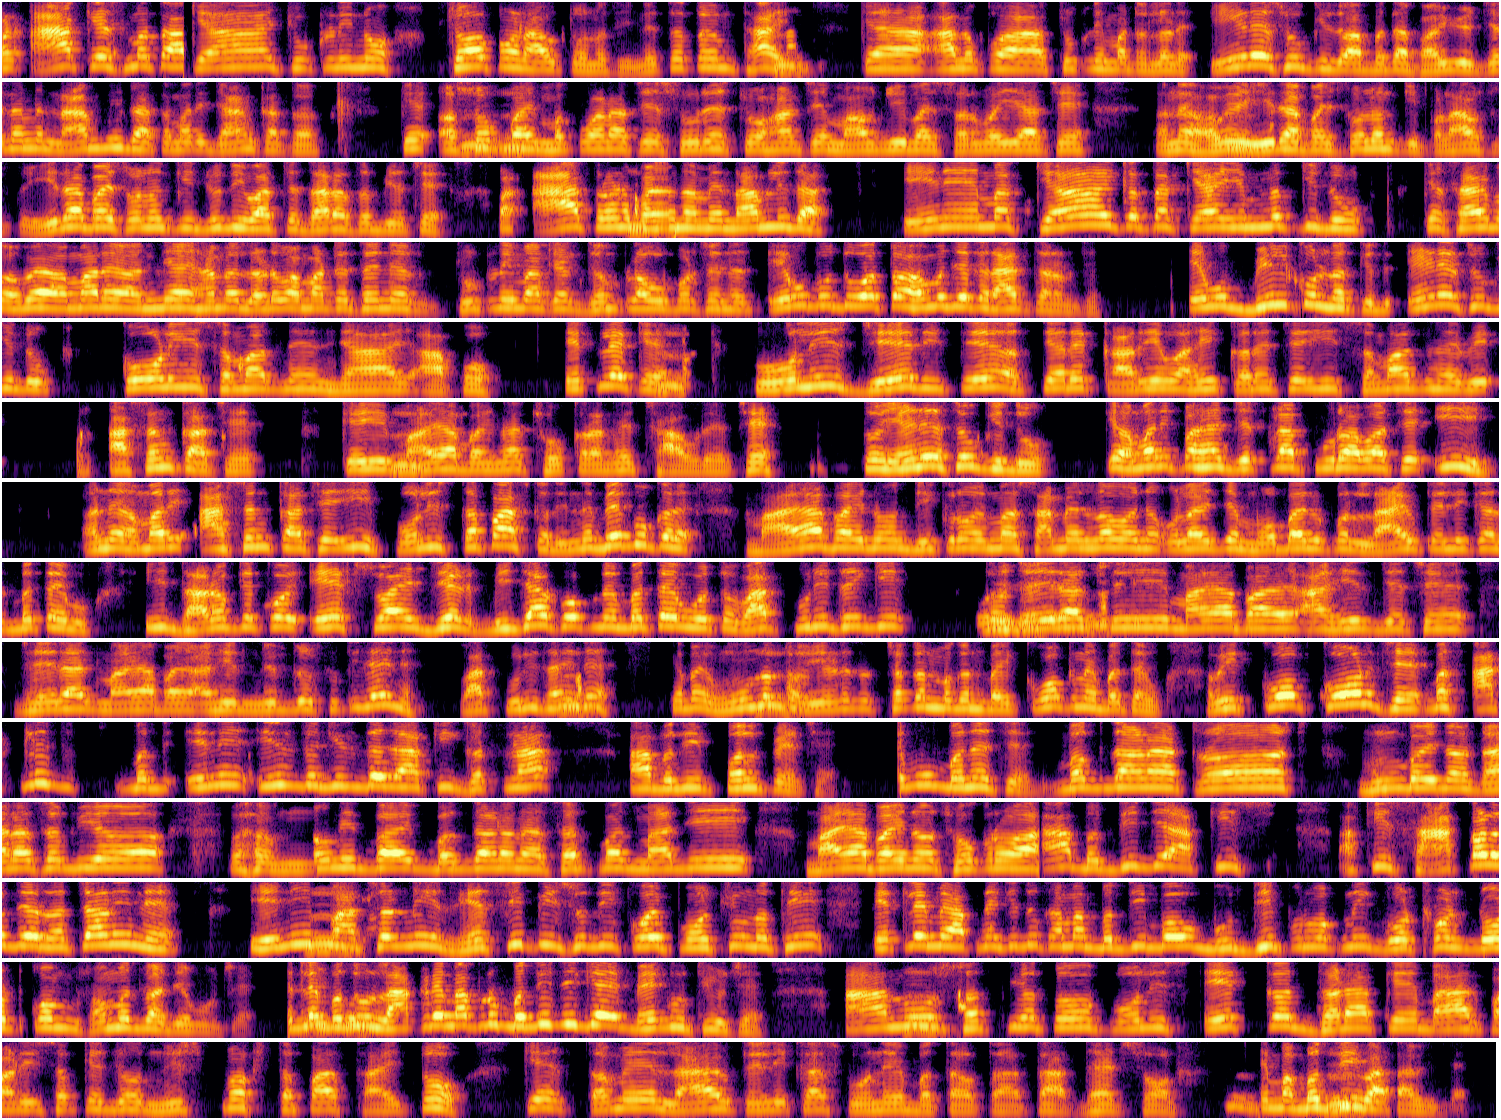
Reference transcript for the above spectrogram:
પણ આ કેસમાં તો ક્યાંય ચૂંટણીનો ચ પણ આવતો નથી. ને તો એમ થાય કે આ લોકો આ ચૂંટણી માટે લડે. એણે શું કીધું આ બધા ભાઈઓ? જેના મેં નામ લીધા તમારી જાણ ખાતર કે અશોકભાઈ મકવાણા છે સુરેશ ચૌહાણ છે માવજીભાઈ સરવૈયા છે અને હવે હીરાભાઈ સોલંકી પણ આવશે. તો હીરાભાઈ સોલંકી જુદી વાત છે ધારાસભ્ય છે. પણ આ ત્રણ ભાઈઓના મેં નામ લીધા. એને એમાં ક્યાંય કરતા ક્યાંય એમ નથી કીધું કે સાહેબ હવે અમારે અન્યાય સામે લડવા માટે થઈને ચૂંટણીમાં ક્યાંક જંપલાવવું પડશે ને? એવું બધું હતું. તો સમજે કે રાજકારણ છે. એવું બિલકુલ નથી કીધું. એણે શું કીધું? કોળી સમાજને ન્યાય આપો. એટલે કે પોલીસ જે રીતે અત્યારે કાર્યવાહી કરે છે એ સમાજને એવી આશંકા છે કે એ માયાભાઈના છોકરાને છાવરે છે. તો એણે શું કીધું? કે અમારી પાસે જેટલા પુરાવા છે ઈ અને અમારી આશંકા છે ઈ પોલીસ તપાસ કરીને ભેગું કરે. માયાભાઈનો દીકરો એમાં સામેલ ન હોય ને ઓલા જે મોબાઈલ ઉપર લાઈવ ટેલિકાસ્ટ બતાવ્યું ઈ ધારો કે કોઈ એક્સ વાય ઝેડ બીજા કોકને બતાવ્યું હોય તો વાત પૂરી થઈ ગઈ. તો જયરાજસિંહ માયાભાઈ આહિર જે છે જયરાજ માયાભાઈ આહિર નિર્દોષ છૂટી જાય ને? વાત પૂરી થાય ને? કે ભાઈ હું નતો એને તો છગન મગનભાઈ કોક ને બતાવ્યું. હવે કોક કોણ છે? બસ આટલી જ બધી એની ઇર્દ ગિર્દ જ આખી ઘટના આ બધી પલપે છે. એવું બને છે. બગદાણા ટ્રસ્ટ મુંબઈના ધારાસભ્ય નવનીતભાઈ બગદાણાના સરપંચ માજી માયાભાઈનો છોકરો આ બધી જે આખી આખી સાંકળ જે રચાણી ને એની પાછળની રેસીપી સુધી કોઈ પહોંચ્યું નથી એટલે મેં આપને કીધું કે આમાં બધી બહુ બુદ્ધિપૂર્વકની ગોઠવણ ડોટ કોમ સમજવા જેવું છે. એટલે બધું લાકડે બાકડું બધી જગ્યાએ ભેગું થયું છે. આનું સત્ય તો પોલીસ એક જ ધડાકે બહાર પાડી શકે જો નિષ્પક્ષ તપાસ થાય તો કે તમે લાઈવ ટેલિકાસ્ટ કોને બતાવતા હતા? ધેટ્સ ઓલ એમાં બધી વાત આવી જાય.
